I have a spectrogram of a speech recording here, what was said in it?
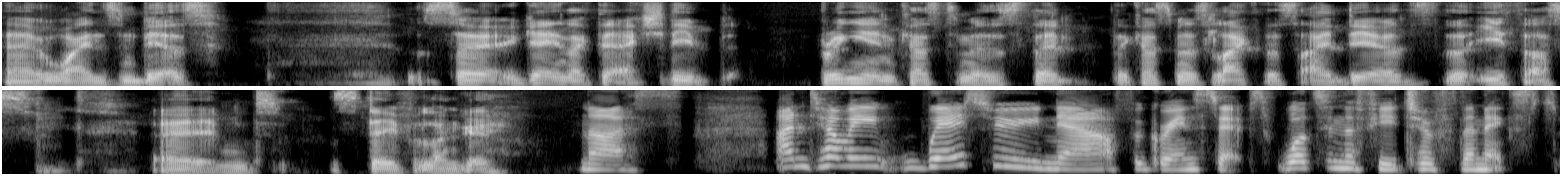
uh, wines and beers. So again, like they're actually bring in customers that the customers like this idea, the ethos, and stay for longer. Nice. And tell me, where to now for Green Steps? What's in the future for the next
